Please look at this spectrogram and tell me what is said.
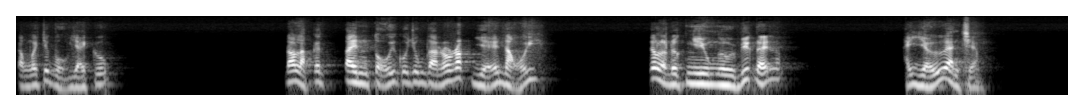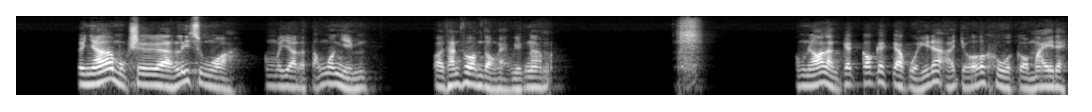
trong cái chức vụ giải cứu đó là cái tên tuổi của chúng ta, nó rất dễ nổi. Tức là được nhiều người biết đến lắm. Hãy giữ anh chị em. Tôi nhớ một sư à, lý xuân hòa, ông bây giờ là tổng quan nhiệm của thành phố âm toàn hạt việt nam ông nói là cái, có cái ca quỷ đó ở chỗ khu vực cầu mây đây.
